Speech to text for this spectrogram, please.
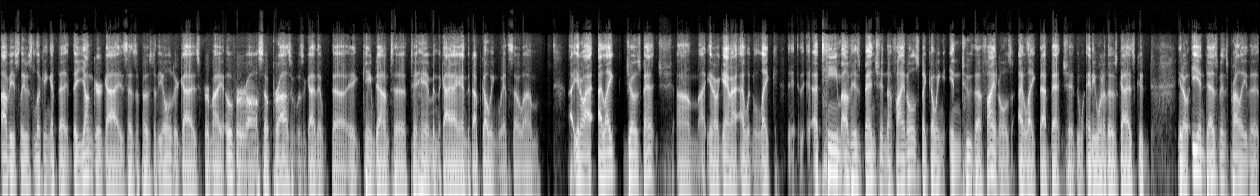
obviously was looking at the the younger guys as opposed to the older guys for my overall. So Peraza was a guy that uh, it came down to to him and the guy I ended up going with. So um, I, you know, I, I like Joe's bench. Um, I, you know, again, I, I wouldn't like a team of his bench in the finals, but going into the finals, I like that bench. Uh, Any one of those guys could, you know, Ian Desmond's probably the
